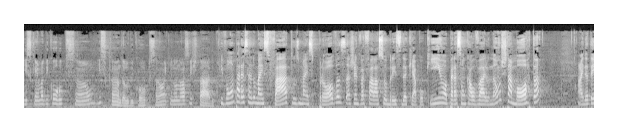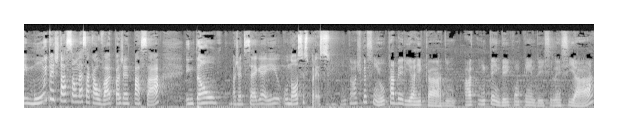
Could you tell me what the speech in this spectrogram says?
esquema de corrupção, escândalo de corrupção aqui no nosso estado. E vão aparecendo mais fatos, mais provas, a gente vai falar sobre isso daqui a pouquinho, a Operação Calvário não está morta, ainda tem muita estação nessa Calvário para a gente passar, então, a gente segue aí o nosso expresso. Então, acho que assim, eu caberia a Ricardo a entender, compreender e silenciar.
